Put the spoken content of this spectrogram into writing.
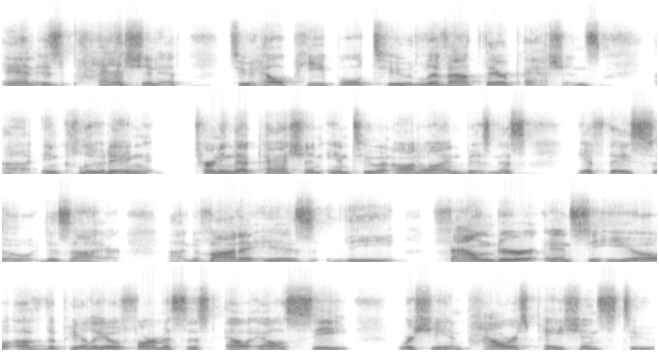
and is passionate to help people to live out their passions, uh, including turning that passion into an online business if they so desire. Uh, Nevada is the founder and CEO of the Paleo Pharmacist LLC, where she empowers patients to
